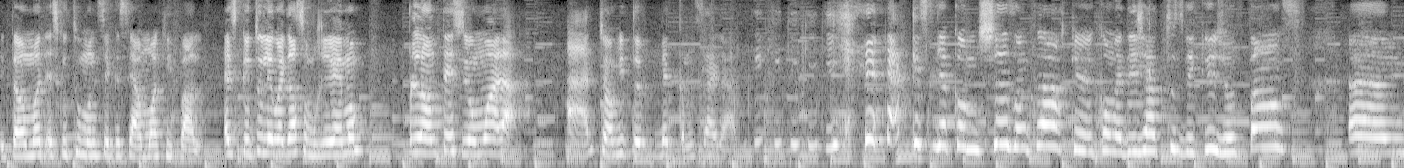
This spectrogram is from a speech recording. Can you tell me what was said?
Et t'es en mode, est-ce que tout le monde sait que c'est à moi qu'il parle? Est-ce que tous les regards sont vraiment plantés sur moi là? Ah, tu as envie de te mettre comme ça là. Qu'est-ce qu'il y a comme chose encore que qu'on a déjà tous vécu, je pense? Euh,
